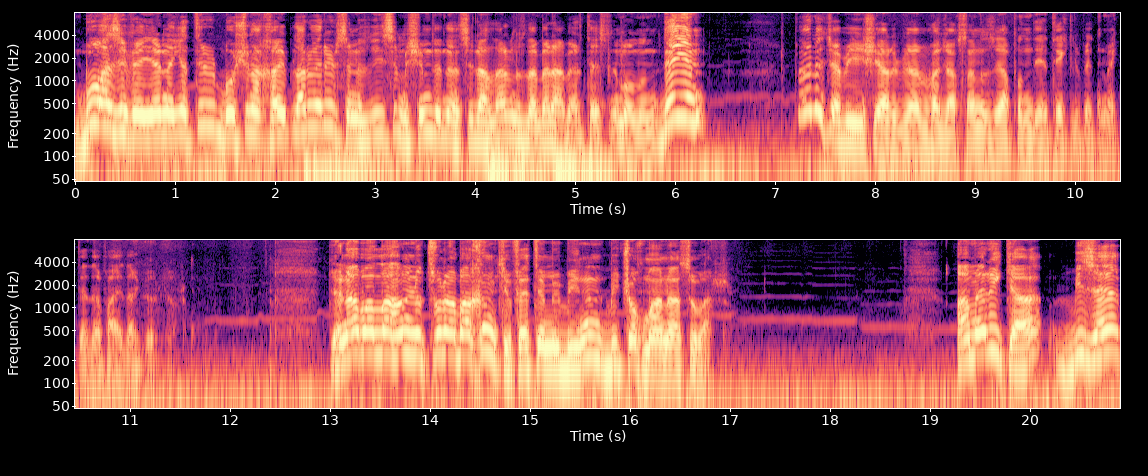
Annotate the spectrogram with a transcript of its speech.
Bu vazifeyi yerine getirir, boşuna kayıplar verirsiniz. İyisi mi şimdiden silahlarınızla beraber teslim olun deyin. Böylece bir iş yapacaksanız yapın diye teklif etmekte de fayda görüyorum. Cenab-ı Allah'ın lütfuna bakın ki Fethi Mübin'in birçok manası var. Amerika bize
